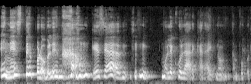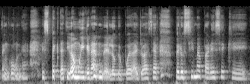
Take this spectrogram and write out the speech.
en este problema, aunque sea molecular, caray, no, tampoco tengo una expectativa muy grande de lo que pueda yo hacer, pero sí me parece que,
